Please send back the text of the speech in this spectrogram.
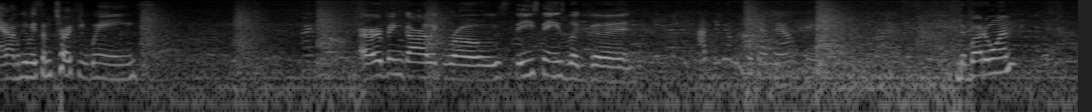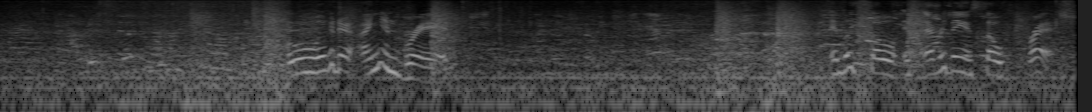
and I'm giving some turkey wings urban garlic rolls. These things look good. I think I'm gonna get that pound cake. The butter one. Ooh, look at that onion bread. It looks so, it's, everything is so fresh.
